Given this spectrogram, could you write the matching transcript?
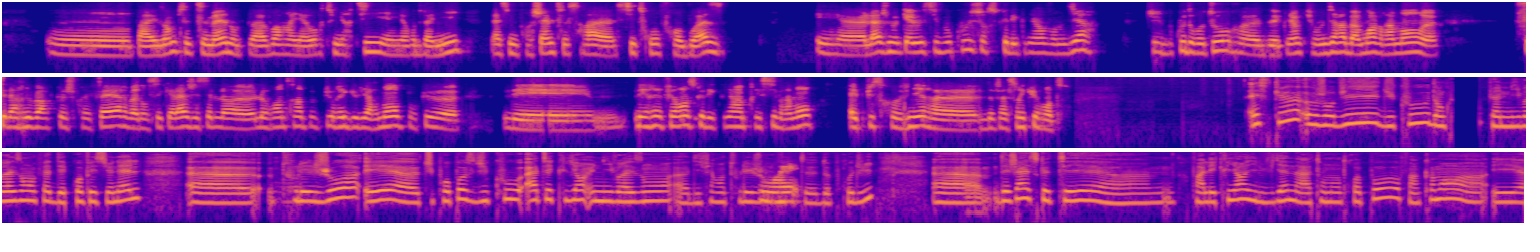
Par exemple, cette semaine, on peut avoir un yaourt myrtille et un yaourt vanille. La semaine prochaine, ce sera euh, citron framboise. Et euh, là, je me cale aussi beaucoup sur ce que les clients vont me dire. J'ai beaucoup de retours euh, des clients qui vont me dire ah bah moi vraiment c'est la rhubarbe que je préfère. Bah, dans ces cas-là, j'essaie de le, rentrer un peu plus régulièrement pour que les, les références que les clients apprécient vraiment, elles puissent revenir de façon récurrente. Est-ce que aujourd'hui, du coup, donc une livraison en fait des professionnels euh, tous les jours et euh, tu proposes du coup à tes clients une livraison euh, différente tous les jours de, produits. Euh, déjà, est-ce que t'es, enfin les clients ils viennent à ton entrepôt, enfin comment est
